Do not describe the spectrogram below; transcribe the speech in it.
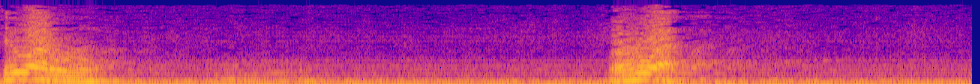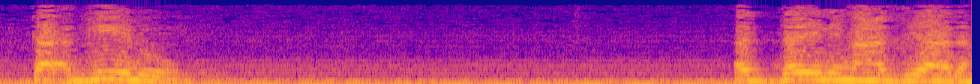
صوره. وهو تأجيل الدين مع الزيادة.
